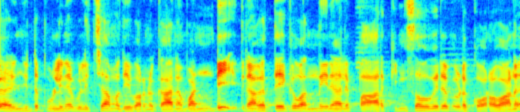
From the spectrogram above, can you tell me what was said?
കഴിഞ്ഞിട്ട് പുള്ളിനെ വിളിച്ചാൽ മതി പറഞ്ഞു. കാരണം വണ്ടി ഇതിനകത്തേക്ക് വന്നു കഴിഞ്ഞാൽ പാർക്കിംഗ് സൗകര്യം ഇവിടെ കുറവാണ്.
